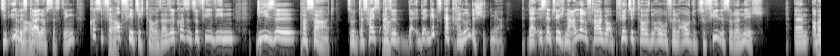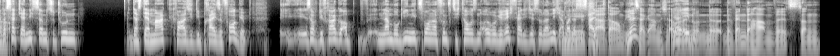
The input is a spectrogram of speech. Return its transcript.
Sieht übelst Genau. geil aus, das Ding. Kostet für Ja. auch 40.000. Also, kostet so viel wie ein Diesel Passat. So, das heißt Ja. also, da, da gibt es gar keinen Unterschied mehr. Da ist natürlich eine andere Frage, ob 40.000 Euro für ein Auto zu viel ist oder nicht. Ähm, aber das hat ja nichts damit zu tun, dass der Markt quasi die Preise vorgibt. Ist auch die Frage, ob ein Lamborghini 250.000 Euro gerechtfertigt ist oder nicht. Aber das nee, ist klar, halt. darum geht es ne? ja gar nicht. Aber Ja, wenn eben. du eine, eine Wende haben willst, dann.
